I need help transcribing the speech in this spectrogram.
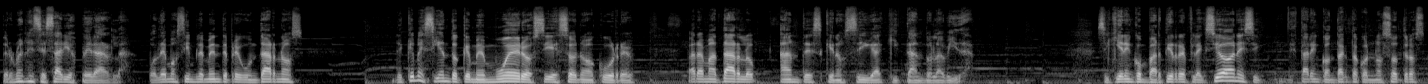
Pero no es necesario esperarla. Podemos simplemente preguntarnos, ¿de qué me siento que me muero si eso no ocurre? Para matarlo antes que nos siga quitando la vida. Si quieren compartir reflexiones y estar en contacto con nosotros,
